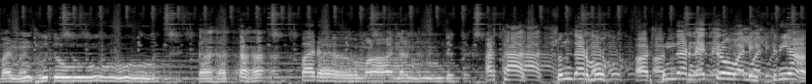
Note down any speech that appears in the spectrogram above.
बंधु दू, तह तह परमानंद। अर्थात सुंदर मुख और सुंदर नेत्रों वाली स्त्रियाँ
